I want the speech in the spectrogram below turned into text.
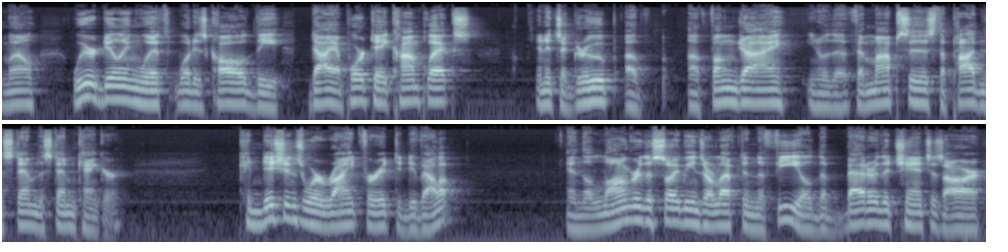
Well, we're dealing with what is called the Diaporthe complex, and it's a group of uh, fungi, you know, the Phomopsis, the pod and stem, the stem canker. Conditions were right for it to develop, and the longer the soybeans are left in the field, the better the chances are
